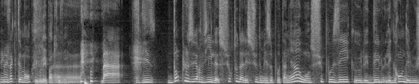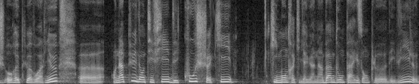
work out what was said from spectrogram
Exactement. Et vous ne l'avez pas trouvé bah, dans plusieurs villes, surtout dans les sud mésopotamiens, où on supposait que les, grands déluges auraient pu avoir lieu, on a pu identifier des couches qui qui montrent qu'il y a eu un abandon, par exemple, des villes,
